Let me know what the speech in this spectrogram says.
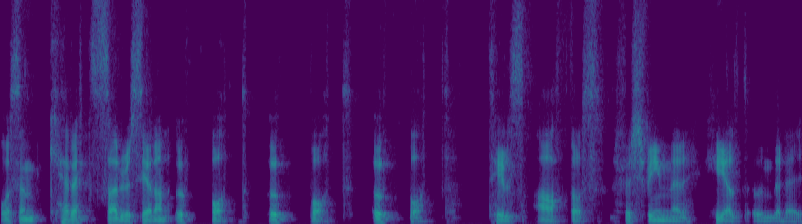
Och sen kretsar du sedan uppåt, uppåt, uppåt. Tills Athos försvinner helt under dig.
